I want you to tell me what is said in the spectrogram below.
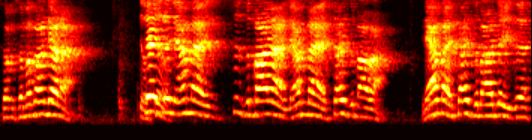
什什么刚掉了？这只两百四十八的，两百三十八吧，两百三十八这一只，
